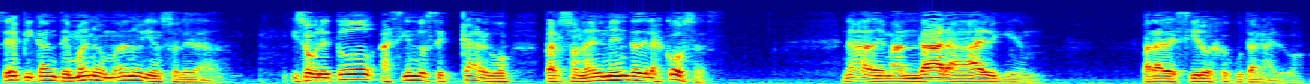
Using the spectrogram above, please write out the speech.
Ser picante mano a mano y en soledad. Y sobre todo haciéndose cargo personalmente de las cosas. Nada de mandar a alguien para decir o ejecutar algo.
